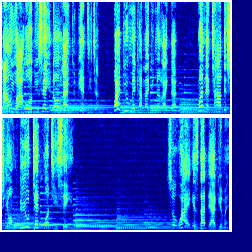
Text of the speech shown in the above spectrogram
Now you are old, you say you don't like to be a teacher. Why do you make an argument like that? When a child is young, do you take what he's saying? So, why is that the argument?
